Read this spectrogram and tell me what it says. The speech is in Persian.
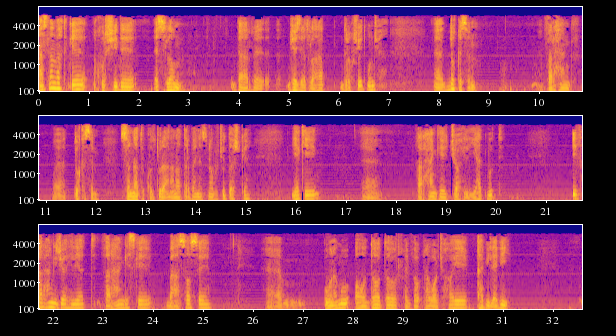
اصلا وقتی که خورشید اسلام در جزیره العرب درخشید اونجا دو قسم فرهنگ دو قسم سنت و کلتور انانات در بین از وجود داشت که یکی فرهنگ جاهلیت بود. این فرهنگ جاهلیت فرهنگ است که به اساس اونمو عادات و رواجهای قبیلوی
